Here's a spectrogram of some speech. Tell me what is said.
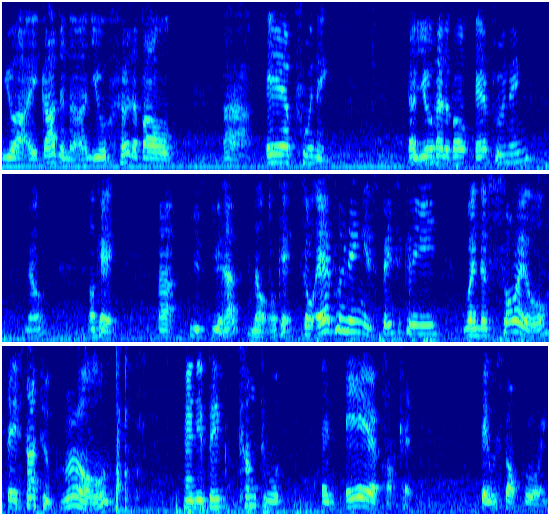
you are a gardener, you heard about uh, air pruning. Have you heard about air pruning? No. Okay. Uh, you, you have? No, okay. So air pruning is basically when the soil they start to grow and if they come to an air pocket, they will stop growing.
